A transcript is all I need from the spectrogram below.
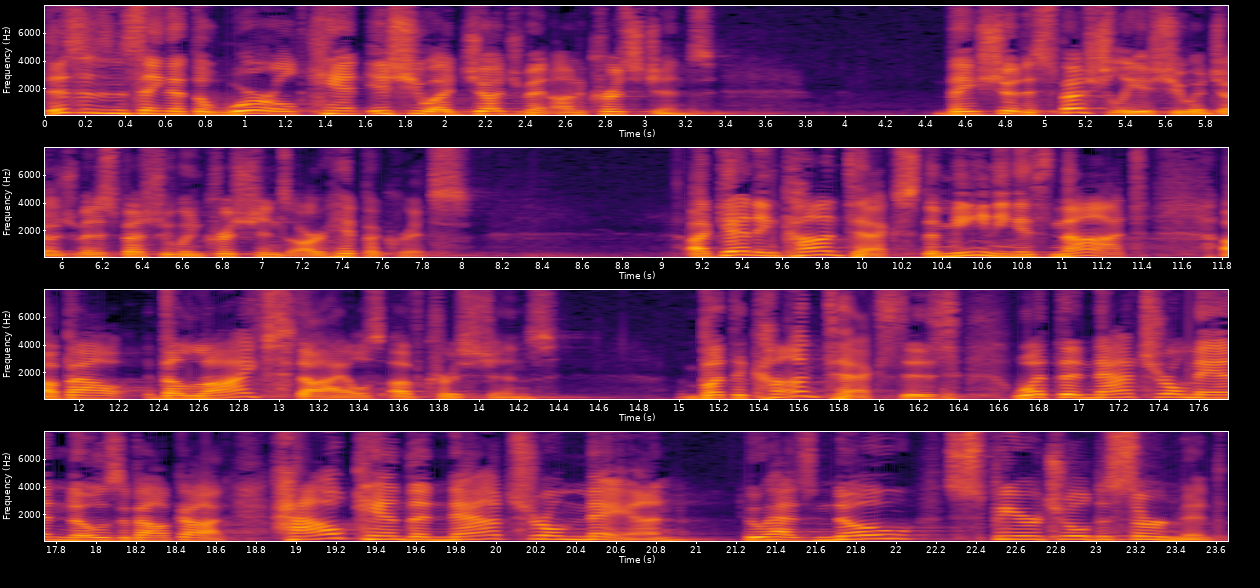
this isn't saying that the world can't issue a judgment on Christians. They should especially issue a judgment, especially when Christians are hypocrites. Again, in context, the meaning is not about the lifestyles of Christians, but the context is what the natural man knows about God. How can the natural man who has no spiritual discernment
